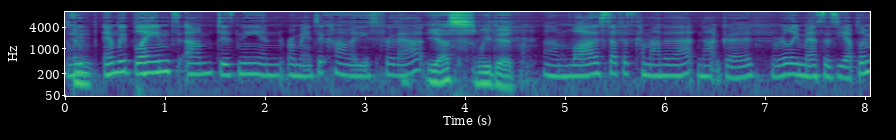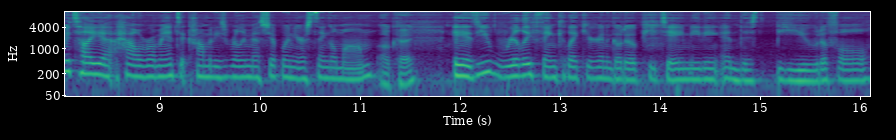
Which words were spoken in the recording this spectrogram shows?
And, we, and we blamed um, Disney and romantic comedies for that. yes, we did. Um, a lot of stuff has come out of that. Not good. It really messes you up. Let me tell you how romantic comedies really mess you up when you're a single mom. Okay. Is you really think like you're going to go to a PTA meeting and this beautiful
